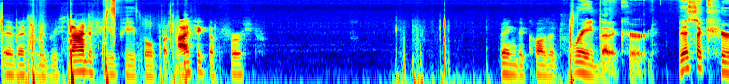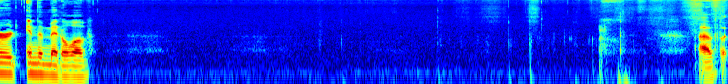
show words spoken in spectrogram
They eventually resigned a few people, but I think the first thing that caused a trade that occurred. This occurred in the middle of of the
